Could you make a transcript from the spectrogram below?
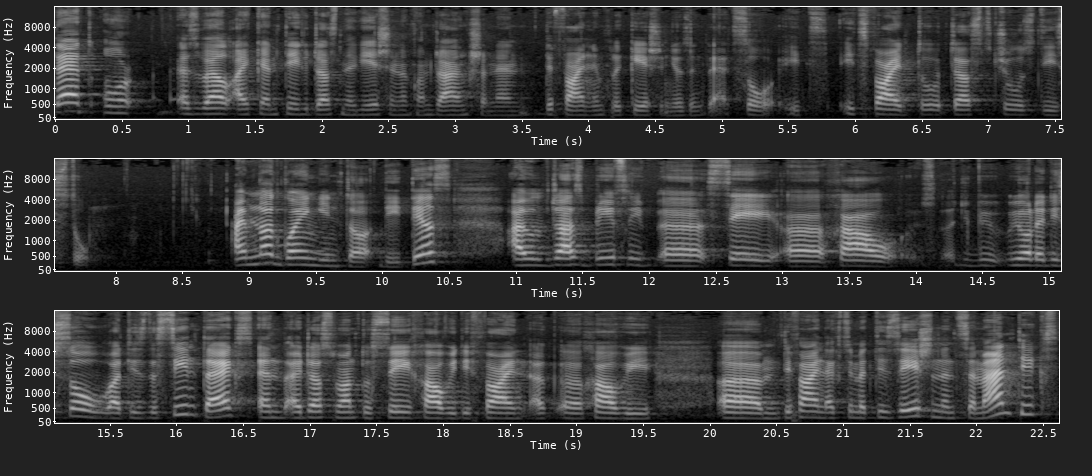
that, or as well, I can take just negation and conjunction and define implication using that. So it's, it's fine to just choose these two. I'm not going into details. I will just briefly uh, say uh, how we already saw what is the syntax, and I just want to say how we define uh, uh how we um, define axiomatization and semantics.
